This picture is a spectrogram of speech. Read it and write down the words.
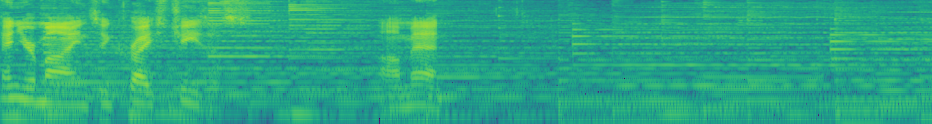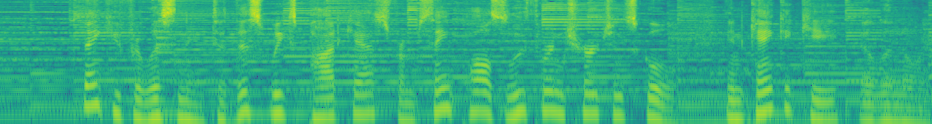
and your minds in Christ Jesus. Amen. Thank you for listening to this week's podcast from St. Paul's Lutheran Church and School in Kankakee, Illinois.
